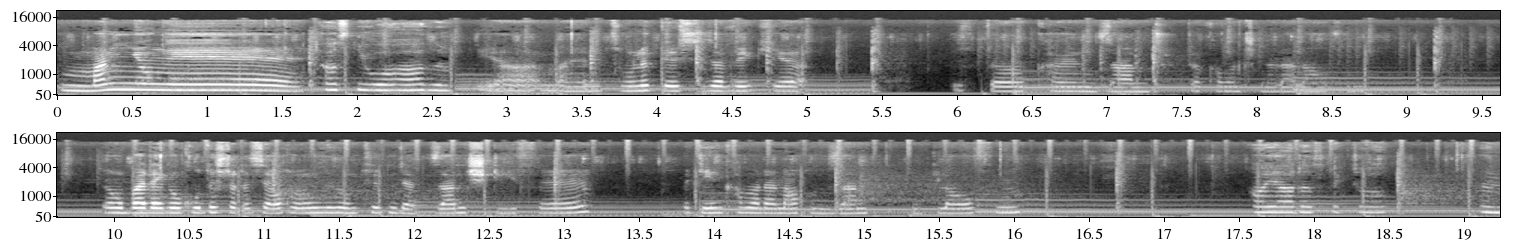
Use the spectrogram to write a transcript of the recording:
Mann, Junge. Du hast die Oase. Ja, immerhin. Zum Glück ist dieser Weg hier. Ist da kein Sand. Da kann man schneller laufen. Junge, bei der Gerote Stadt ist ja auch irgendwie so ein Typen, der hat Sandstiefel. Mit dem kann man dann auch im Sand gut laufen. Oh ja, das liegt auch. Hm.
